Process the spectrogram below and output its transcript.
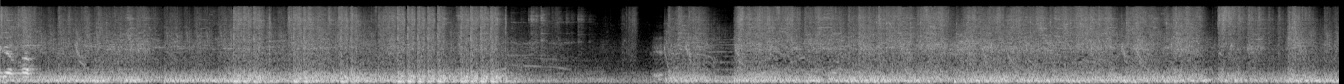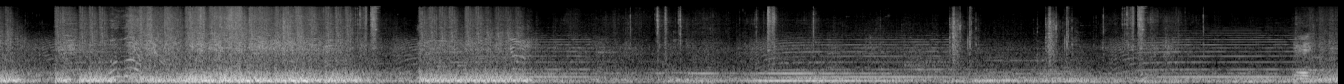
There, get up. Move up. Okay.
